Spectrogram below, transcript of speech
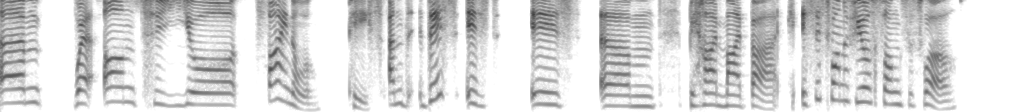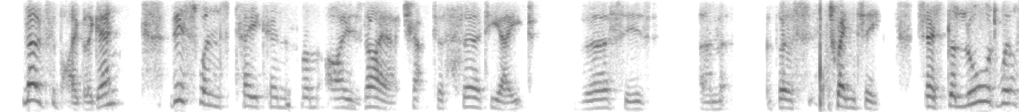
um, we're on to your final piece, and this is is um, behind my back. Is this one of your songs as well? No, it's the Bible again. This one's taken from Isaiah chapter 38, verses um, verse 20. It says, "The Lord will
